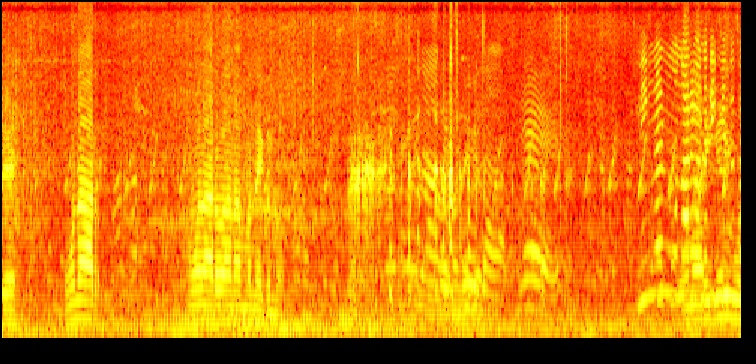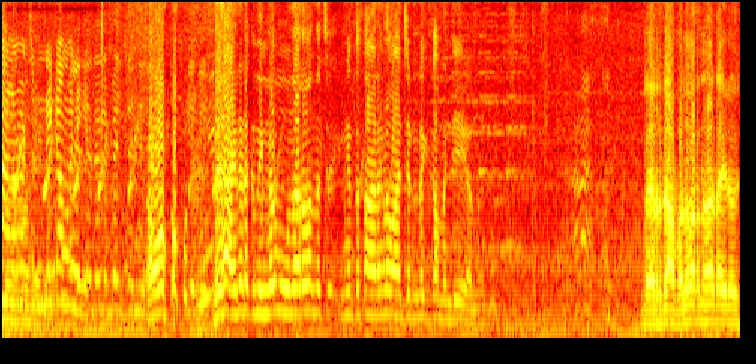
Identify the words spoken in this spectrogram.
ദേ, മൂന്നാർ മൂന്നാറ് കാണാൻ വന്നേക്കുന്നു. നിങ്ങൾ മൂന്നാറ് വന്നിട്ട് ഓ അതിനിടക്ക് നിങ്ങൾ മൂന്നാറ് വന്ന ഇങ്ങനത്തെ സാധനങ്ങൾ വാങ്ങിച്ചിട്ടുണ്ടെങ്കിൽ കമന്റ് ചെയ്യാന്ന്. വെറുതെ അവൾ പറഞ്ഞ ഡയലോഗ്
